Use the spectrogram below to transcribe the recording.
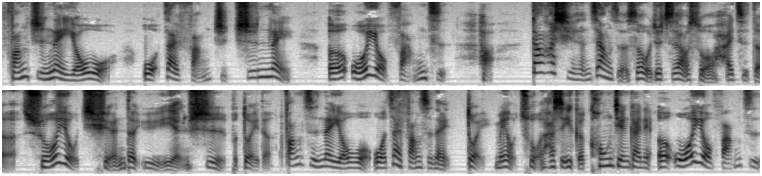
房子内有我，我在房子之内，而我有房子。好，当他写成这样子的时候，我就知道说，孩子的所有权的语言是不对的。房子内有我，我在房子内，对，没有错，它是一个空间概念。而我有房子，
